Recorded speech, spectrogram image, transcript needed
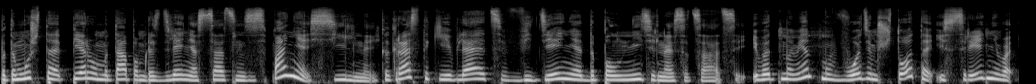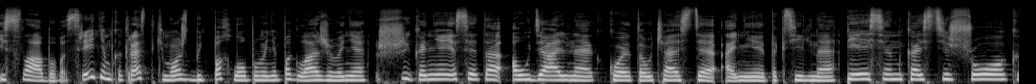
Потому что первым этапом разделения ассоциации на засыпание сильной как раз-таки является введение дополнительной ассоциации. И в этот момент мы вводим что-то из среднего и слабого. Средним как раз-таки может быть похлопывание, поглаживание, шиканье, если это аудиальное какое-то участие, а не тактильное, песенка, стишок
